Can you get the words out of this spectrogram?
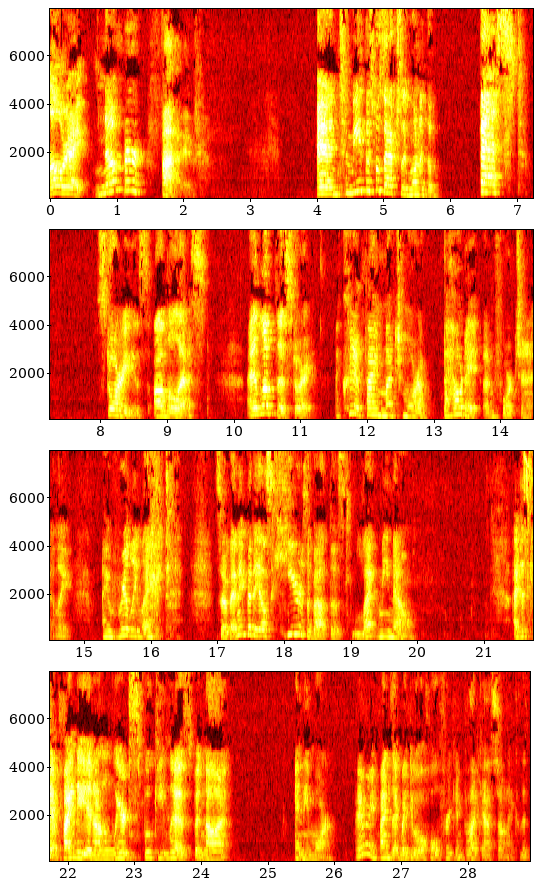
All right, number five. And to me, this was actually one of the best stories on the list. I love this story. I couldn't find much more about it, unfortunately. I really liked it. So if anybody else hears about this, let me know. I just kept finding it on weird spooky lists, but not anymore. If anybody finds it, I might do a whole freaking podcast on it because it,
